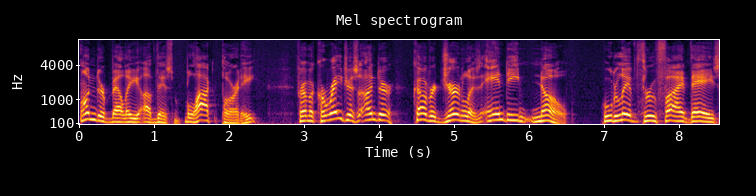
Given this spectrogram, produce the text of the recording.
underbelly of this block party from a courageous undercover journalist, Andy Ngo, who lived through five days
